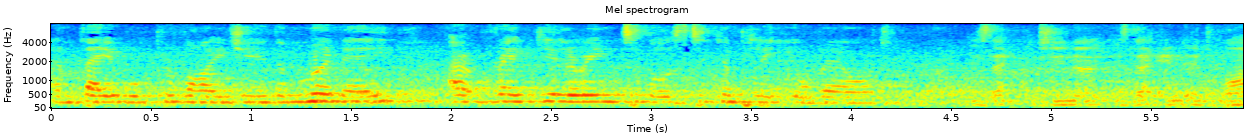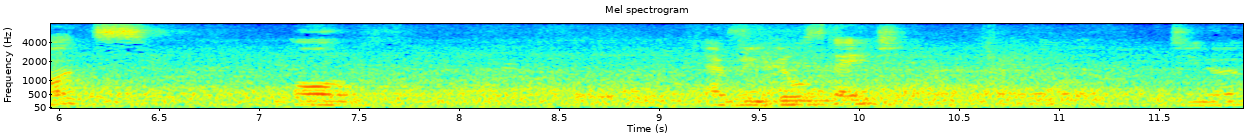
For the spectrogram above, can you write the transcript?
and they will provide you the money at regular intervals to complete your build. Is that do you know is that in advance of every build stage? Do you know?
